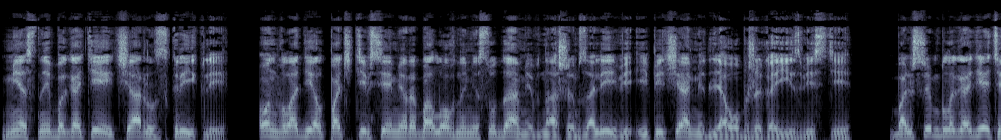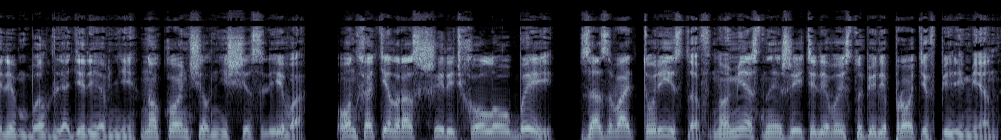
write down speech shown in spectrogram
Местный богатей Чарльз Крикли. Он владел почти всеми рыболовными судами в нашем заливе и печами для обжига извести. Большим благодетелем был для деревни, но кончил несчастливо. Он хотел расширить Холлоу-Бэй, зазвать туристов, но местные жители выступили против перемен.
